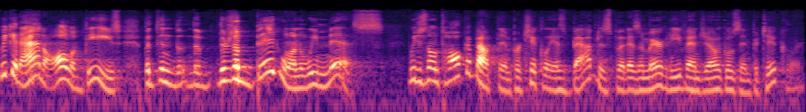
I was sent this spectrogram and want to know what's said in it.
We could add all of these, but then the, the, there's a big one we miss. We just don't talk about them, particularly as Baptists, but as American evangelicals in particular.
